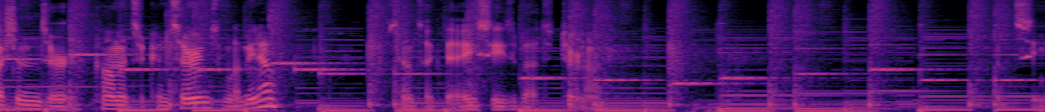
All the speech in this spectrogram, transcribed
questions or comments or concerns, let me know. Sounds like the AC is about to turn on. Let's see.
